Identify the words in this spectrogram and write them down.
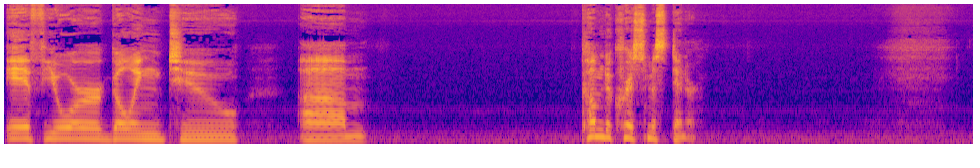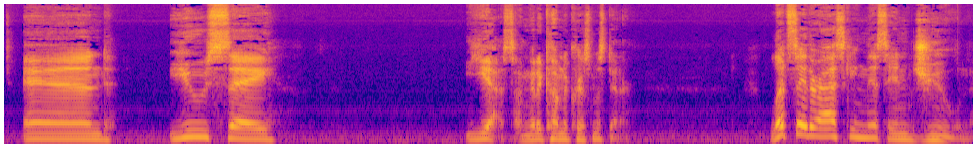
if you're going to, um, come to Christmas dinner. And you say, yes, I'm going to come to Christmas dinner. Let's say they're asking this in June.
